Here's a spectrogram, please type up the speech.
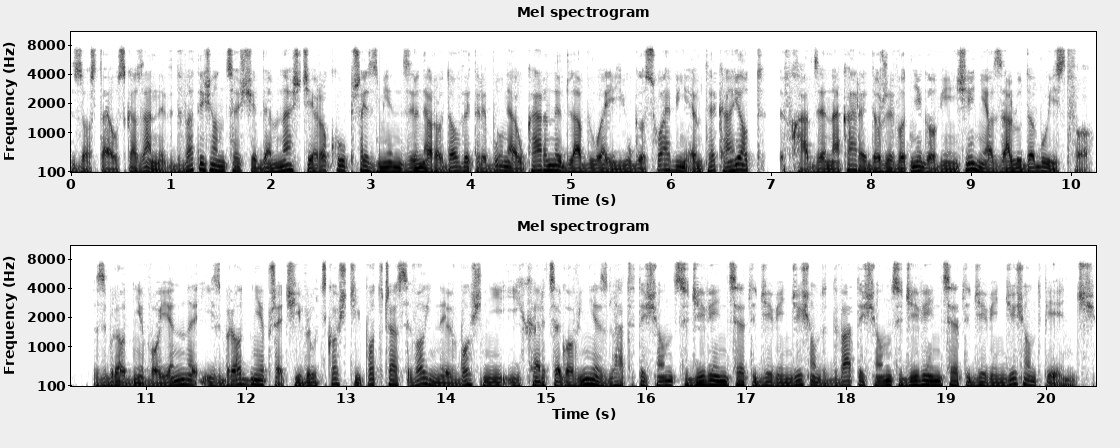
został skazany w 2017 roku przez Międzynarodowy Trybunał Karny dla byłej Jugosławii MTKJ w Hadze na karę dożywotniego więzienia za ludobójstwo, zbrodnie wojenne i zbrodnie przeciw ludzkości podczas wojny w Bośni i Hercegowinie z lat 1992-1995.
